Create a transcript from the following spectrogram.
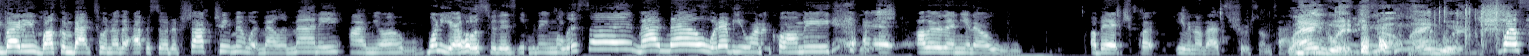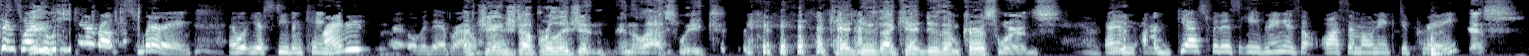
everybody. Welcome back to another episode of Shock Treatment with Mel and Manny. I'm your one of your hosts for this evening, Melissa, Mad Mel, whatever you want to call me. Uh, other than you know, a bitch, but even though that's true sometimes. Language, Mel, language. Well, since when do we hear about swearing? And what your Stephen King right? over there, bro? I've changed up religion in the last week. I can't do that. I can't do them curse words. And our guest for this evening is the awesome Monique Dupree. Yes.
